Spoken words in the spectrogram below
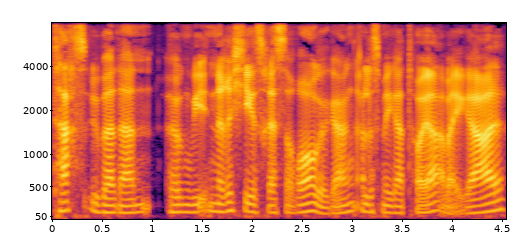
tagsüber dann irgendwie in ein richtiges Restaurant gegangen, alles mega teuer, aber egal.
